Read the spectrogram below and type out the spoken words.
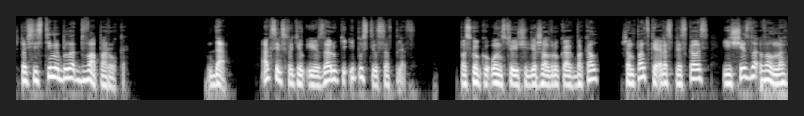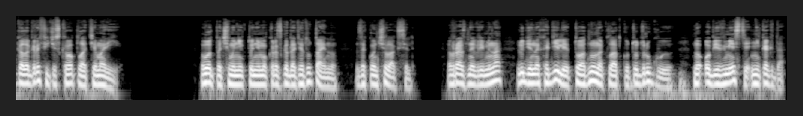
Что в системе было два порока». «Да». Аксель схватил ее за руки и пустился в пляс. Поскольку он все еще держал в руках бокал, шампанское расплескалось и исчезло в волнах голографического платья Марии. «Вот почему никто не мог разгадать эту тайну», — закончил Аксель. В разные времена люди находили то одну накладку, то другую, но обе вместе никогда.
